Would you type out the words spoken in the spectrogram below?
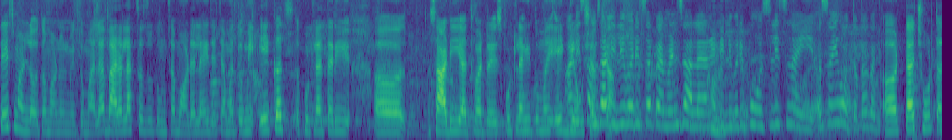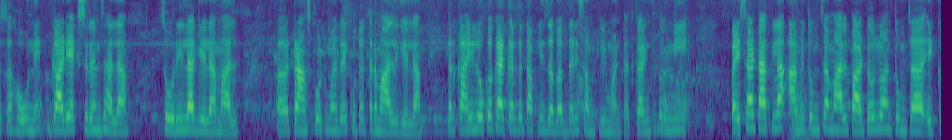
तेच म्हणलं होतं म्हणून मी तुम्हाला. बारा लाखचा जो तुमचा मॉडेल आहे ज्याच्यामध्ये तुम्ही एकच कुठला तरी साडी अथवा ड्रेस कुठलाही तुम्ही एक घेऊ शकता. डिलिव्हरीचं पेमेंट झालंय आणि डिलिव्हरी पोहोचलीच नाही असंही होतं का टच होत तसं होऊ नये. गाडी ॲक्सिडेंट झाला चोरीला गेला माल ट्रान्सपोर्टमध्ये कुठं तर माल गेला तर काही लोक काय करतात आपली जबाबदारी संपली म्हणतात. कारण की तुम्ही पैसा टाकला आम्ही तुमचा माल पाठवलो आणि तुमचा एक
